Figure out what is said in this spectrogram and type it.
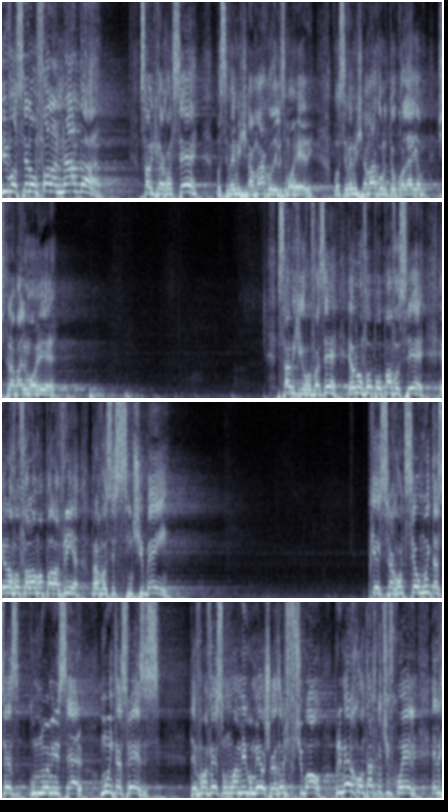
e você não fala nada. Sabe o que vai acontecer? Você vai me chamar quando eles morrerem. Você vai me chamar quando o teu colega de trabalho morrer. Sabe o que eu vou fazer? Eu não vou poupar você. Eu não vou falar uma palavrinha para você se sentir bem. Porque isso já aconteceu muitas vezes no meu ministério. Muitas vezes. Teve uma vez um amigo meu, jogador de futebol. Primeiro contato que eu tive com ele. Ele,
